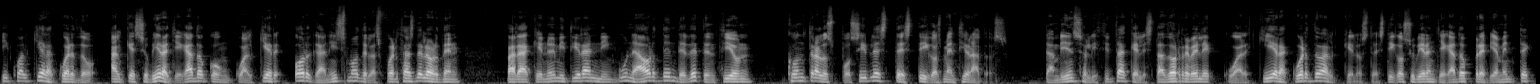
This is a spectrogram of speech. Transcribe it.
y cualquier acuerdo al que se hubiera llegado con cualquier organismo de las fuerzas del orden para que no emitieran ninguna orden de detención contra los posibles testigos mencionados. También solicita que el Estado revele cualquier acuerdo al que los testigos hubieran llegado previamente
